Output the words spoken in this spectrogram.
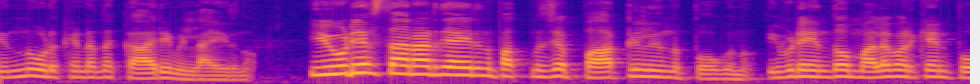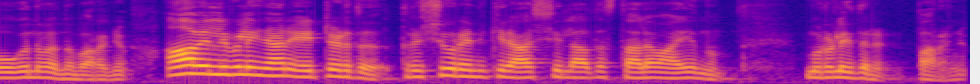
നിന്നു കൊടുക്കേണ്ടെന്ന കാര്യമില്ലായിരുന്നു. യു ഡി എഫ് സ്ഥാനാർത്ഥിയായിരുന്ന പത്മജ പാർട്ടിയിൽ നിന്ന് പോകുന്നു. ഇവിടെ എന്തോ മലമറിക്കാൻ പോകുന്നുവെന്ന് പറഞ്ഞു. ആ വെല്ലുവിളി ഞാൻ ഏറ്റെടുത്ത് തൃശൂർ എനിക്ക് രാശിയില്ലാത്ത സ്ഥലമായെന്നും മുരളീധരൻ പറഞ്ഞു.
